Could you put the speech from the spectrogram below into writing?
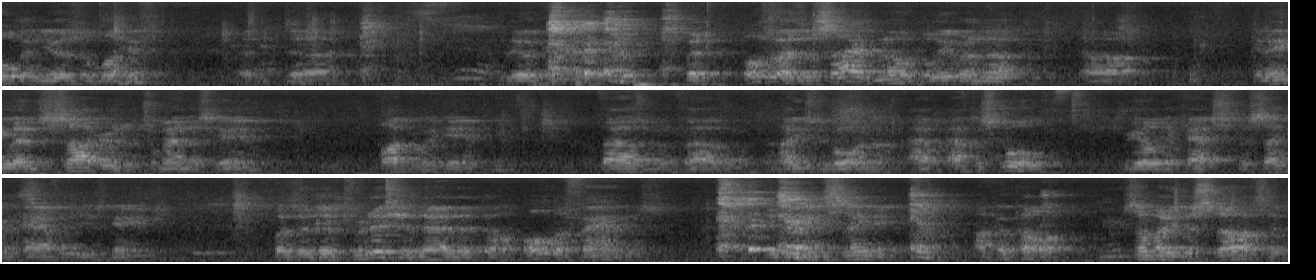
Golden years of life. That, uh. But also as a side note, believe it or not, uh, in England, soccer is a tremendous game, popular game, thousands and thousands. And I used to go on, a, after school, be able to catch the second half of these games. But there's a tradition there that the, all the fans, begin singing a cappella. Somebody just starts it,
